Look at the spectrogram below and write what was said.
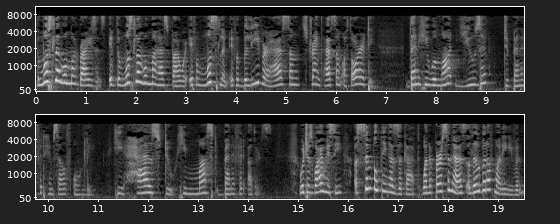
the Muslim Ummah rises, if the Muslim Ummah has power, if a Muslim, if a believer has some strength, has some authority, then he will not use it to benefit himself only. He has to, he must benefit others. Which is why we see a simple thing as zakat. When a person has a little bit of money even,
